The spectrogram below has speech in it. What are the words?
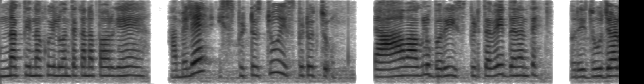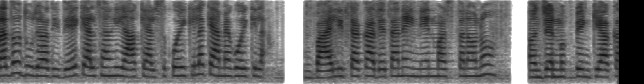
ಉಣ್ಣಕ್ ತಿನ್ನಕ್ಕೂ ಇಲ್ವಂತೆ ಕಣಪ್ಪ ಅವ್ರಿಗೆ. ಆಮೇಲೆ ಇಸ್ಬಿಟ್ಟುಚ್ಚು ಇಸ್ಬಿಟ್ಟುಚ್ಚು ಯಾವಾಗ್ಲೂ ಬರೀ ಇಸ್ಬಿಡ್ತವೆ ಇದ್ದಾನಂತೆ. ಬರೀ ಜೂಜಾಡೋದು ಇದೇ ಕೆಲಸ ಯಾವ ಕೆಲ್ಸಕ್ಕೂ ಹೋಯ್ಕಿಲ್ಲ, ಕ್ಯಾಮ್ಯಾಗ ಹೋಯ್ಕಿಲ್ಲ. ಬಾಯ್ಲಿ ಇಟ್ಟಾಕ ಅದೇ ತಾನೇ ಇನ್ನೇನ್ ಮಾಡಿಸ್ತಾನ ಅವನು? ಅವ್ನ ಜನ್ಮಕ್ಕೆ ಬೆಂಕಿ ಹಾಕ.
